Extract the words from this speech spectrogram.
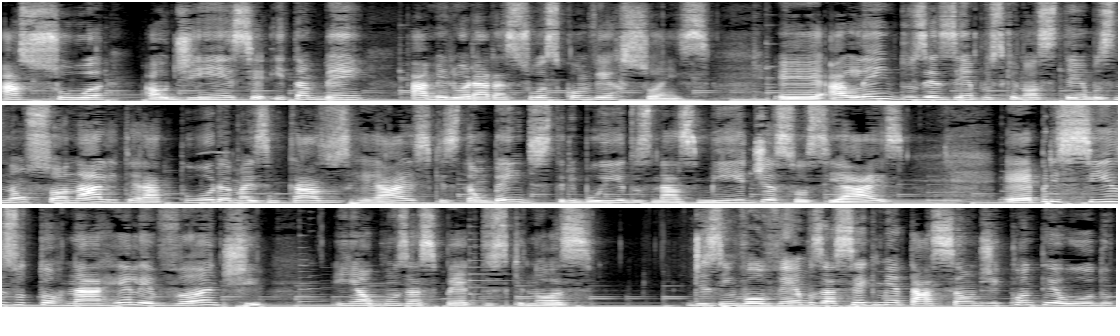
a sua audiência e também a melhorar as suas conversões. É, além dos exemplos que nós temos não só na literatura, mas em casos reais que estão bem distribuídos nas mídias sociais, é preciso tornar relevante em alguns aspectos que nós desenvolvemos a segmentação de conteúdo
